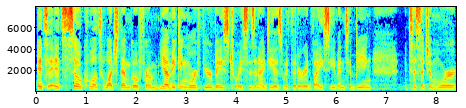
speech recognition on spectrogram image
it's it's so cool to watch them go from yeah making more fear based choices and ideas with it or advice even to being to such a more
